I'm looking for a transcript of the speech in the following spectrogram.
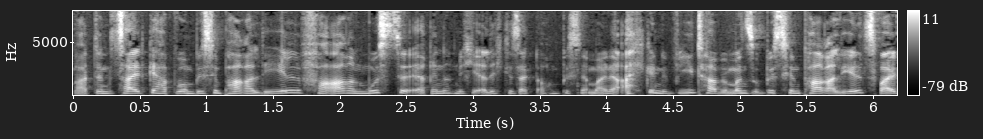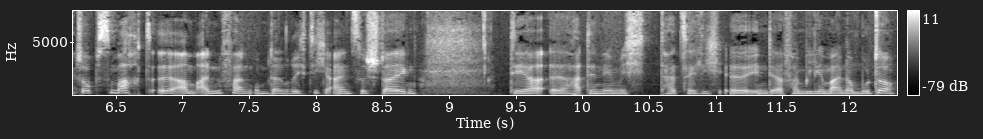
hat eine Zeit gehabt, wo er ein bisschen parallel fahren musste. Erinnert mich ehrlich gesagt auch ein bisschen an meine eigene Vita, wenn man so ein bisschen parallel zwei Jobs macht äh, am Anfang, um dann richtig einzusteigen. Der äh, hatte nämlich tatsächlich äh, in der Familie meiner Mutter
